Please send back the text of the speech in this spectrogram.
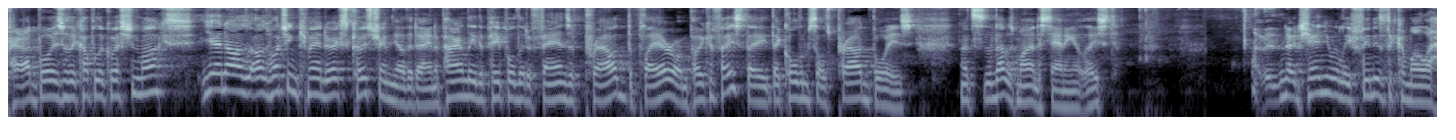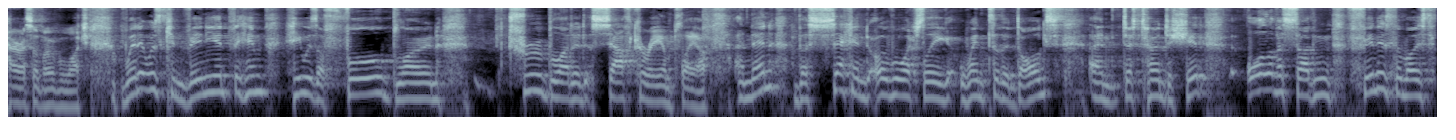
Proud Boys with a couple of question marks? Yeah, no, I was, I was watching Commander X co-stream the other day, and apparently the people that are fans of Proud, the player on Pokerface, they, they call themselves Proud Boys. That's That was my understanding, at least. No, genuinely, Finn is the Kamala Harris of Overwatch. When it was convenient for him, he was a full blown true blooded South Korean player. And then the second Overwatch League went to the dogs and just turned to shit, all of a sudden, Finn is the most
